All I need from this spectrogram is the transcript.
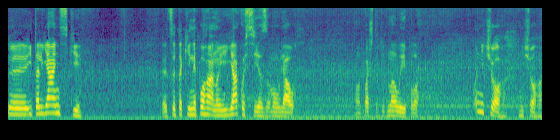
е, італьянські. Е, Це такі непоганої якості я замовляв. От бачите, тут налипло. Ну нічого, нічого,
